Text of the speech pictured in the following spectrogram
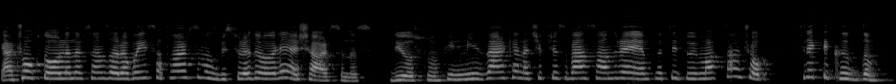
Yani çok zorlanırsanız arabayı satarsınız bir sürede öyle yaşarsınız diyorsun. Filmi izlerken açıkçası ben Sandra'ya empati duymaktan çok sürekli kızdım.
